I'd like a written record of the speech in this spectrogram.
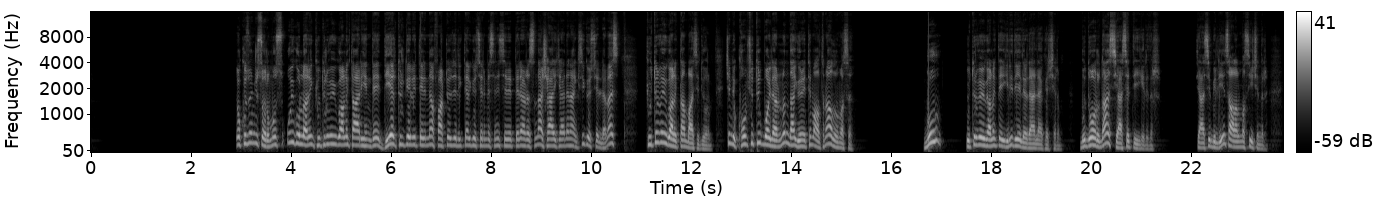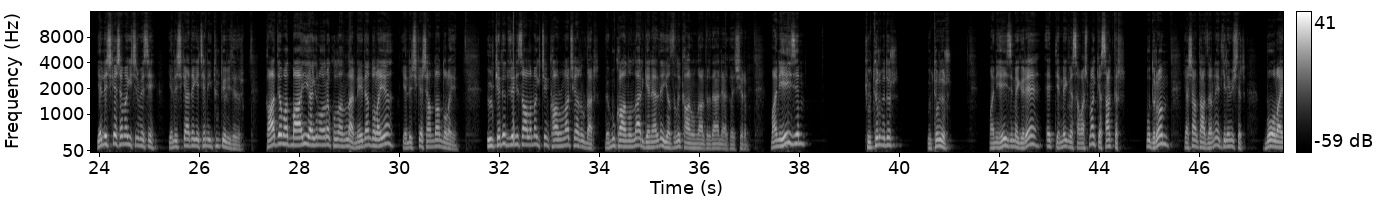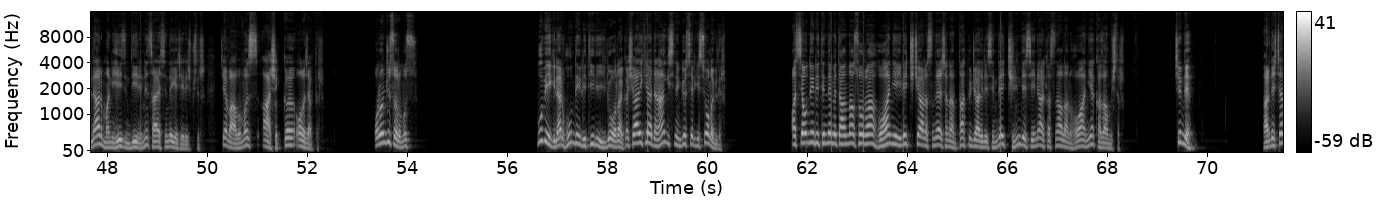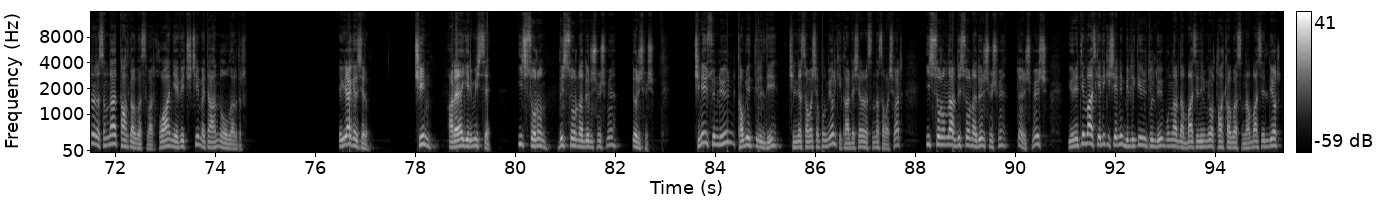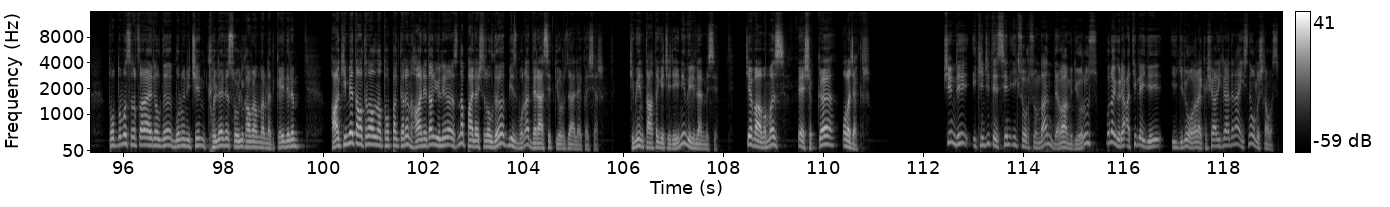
Dokuzuncu sorumuz Uygurların kültürü ve uygarlık tarihinde diğer Türk devletlerinden farklı özellikler göstermesinin sebepleri arasında aşağıdakilerden hangisi gösterilemez? Kültür ve uygarlıktan bahsediyorum. Şimdi komşu Türk boylarının da yönetim altına alınması. Bu kültür ve uygarlıkla ilgili değildir değerli arkadaşlarım. Bu doğrudan siyasetle ilgilidir. Siyasi birliğin sağlanması içindir. Yerleşik yaşama geçirmesi, yerleşik hayata geçen ilk Türk devletidir. Kağıt ve matbaayı yaygın olarak kullandılar. Neyden dolayı? Yerleşik yaşamdan dolayı. Ülkede düzeni sağlamak için kanunlar çıkarıldılar ve bu kanunlar genelde yazılı kanunlardır değerli arkadaşlarım. Maniheizm kültür müdür? Kültürdür. Maniheizme göre et yemek ve savaşmak yasaktır. Bu durum yaşam tarzlarını etkilemiştir. Bu olaylar Maniheizm dininin sayesinde geçerleşmiştir. Cevabımız A şıkkı olacaktır. 10. sorumuz. Bu bilgiler Hun devleti ile ilgili olarak aşağıdakilerden hangisinin göstergesi olabilir? Asya Hun devletinde Metehan'dan sonra Hohanye ile Çiçi arasında yaşanan taht mücadelesinde Çin'in desteğini arkasına alan Hohanye kazanmıştır. Şimdi kardeşler arasında taht kavgası var. Hohanye ve Çiçi Metehan'ın oğullarıdır. Sevgili arkadaşlarım, Çin araya girmişse iç sorun dış soruna dönüşmüş mü? Dönüşmüş. Çin'e üstünlüğün kabul ettirildiği, Çin'le savaş yapılmıyor ki kardeşler arasında savaş var. İç sorunlar dış soruna dönüşmüş mü? Dönüşmüş. Yönetim ve askerlik işlerinin birlikte yürütüldüğü bunlardan bahsedilmiyor. Taht kavgasından bahsediliyor. Toplumun sınıflara ayrıldığı bunun için köle ve soylu kavramlarına dikkat edelim. Hakimiyet altına alınan toprakların hanedan üyeleri arasında paylaştırıldığı biz buna veraset diyoruz değerli arkadaşlar. Kimin tahta geçeceğini belirlenmesi. Cevabımız B şıkkı olacaktır. Şimdi ikinci testin ilk sorusundan devam ediyoruz. Buna göre Atilla ile ilgili olarak aşağıdakilerden hangisine ulaşılamaz?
